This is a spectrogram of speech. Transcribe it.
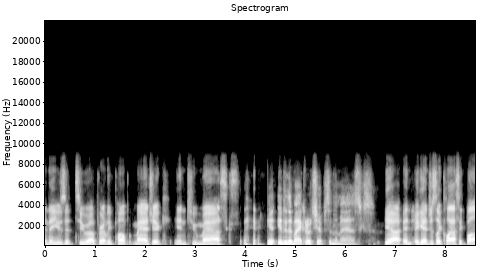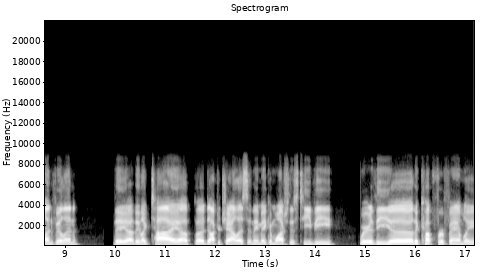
and they use it to uh, apparently pump magic into masks. Into the microchips in the masks. Yeah and again just like classic bond villain they uh, they like tie up uh, dr challis and they make him watch this tv where the uh, the kupfer family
